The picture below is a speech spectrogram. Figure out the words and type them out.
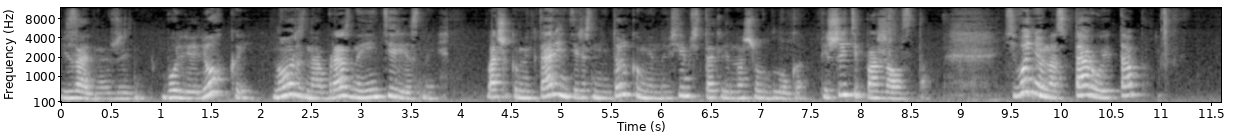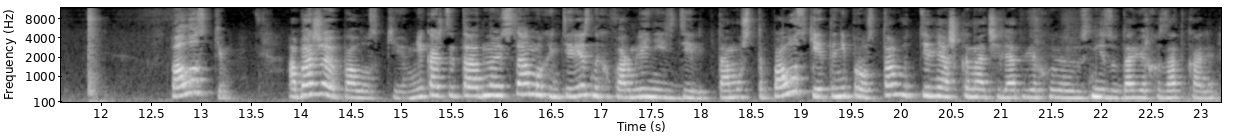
вязальную жизнь, более легкой, но разнообразной и интересной. Ваши комментарии интересны не только мне, но и всем читателям нашего блога. Пишите, пожалуйста. Сегодня у нас второй этап. Полоски. Обожаю полоски. Мне кажется, это одно из самых интересных оформлений изделий, потому что полоски это не просто там вот тельняшка начали от верху, снизу до верха заткали.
